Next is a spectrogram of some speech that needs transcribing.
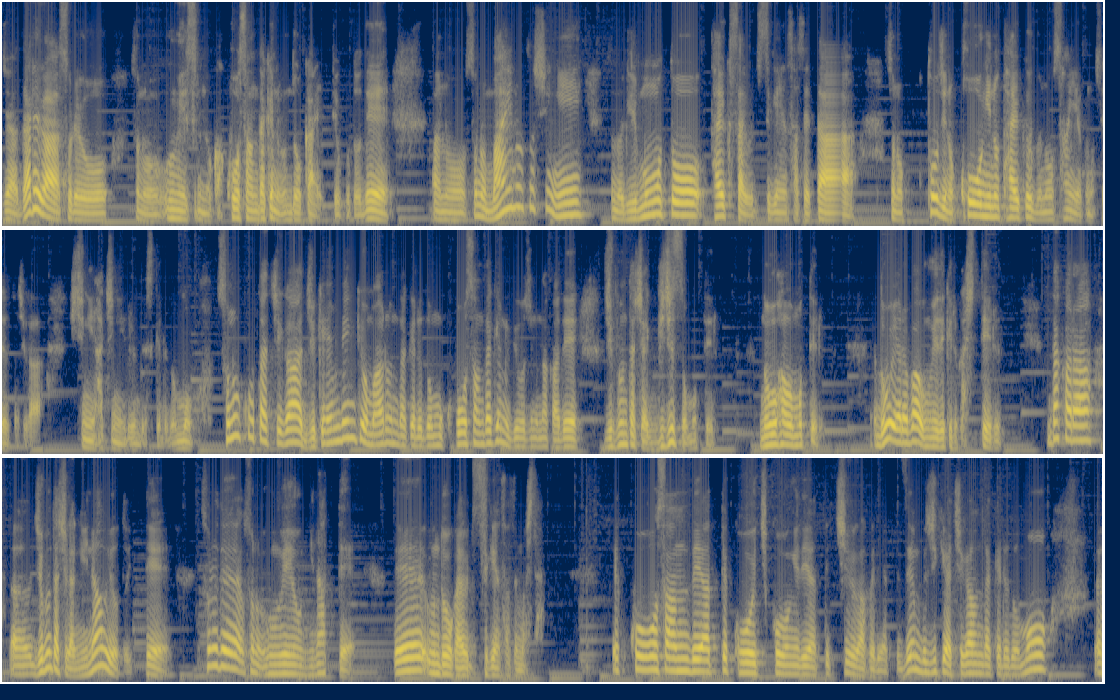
じゃあ誰がそれをその運営するのか高3だけの運動会ということであのその前の年にそのリモート体育祭を実現させたその当時の講義の体育部の3役の生徒たちが7人8人いるんですけれどもその子たちが受験勉強もあるんだけれども高3だけの行事の中で自分たちは技術を持っているノウハウを持っているどうやれば運営できるか知っているだから自分たちが担うよと言ってそれでその運営を担ってで運動会を実現させました。で高3でやって高1高2でやって中学でやって全部時期は違うんだけれども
